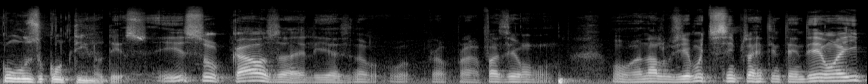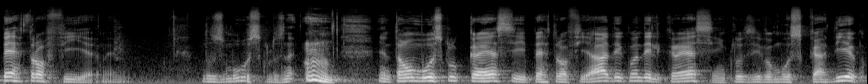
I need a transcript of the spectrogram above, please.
com o uso contínuo disso? Isso causa, Elias, para fazer um, uma analogia muito simples para a gente entender, uma hipertrofia né, dos músculos. Né? Então, o músculo cresce hipertrofiado e quando ele cresce, inclusive o músculo cardíaco,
